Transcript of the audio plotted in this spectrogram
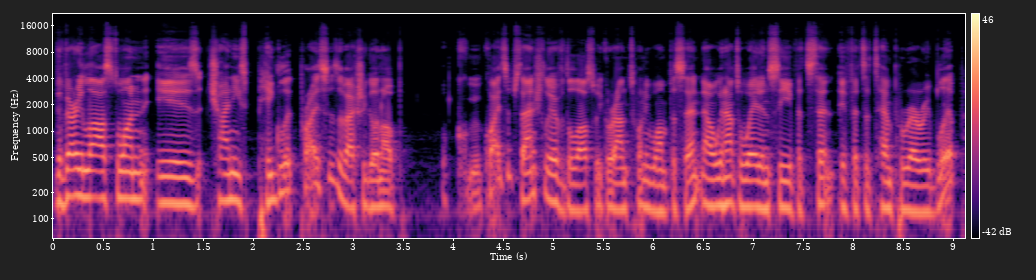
The very last one is Chinese piglet prices have actually gone up quite substantially over the last week, around 21%. Now we're gonna have to wait and see if it's ten- if it's a temporary blip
